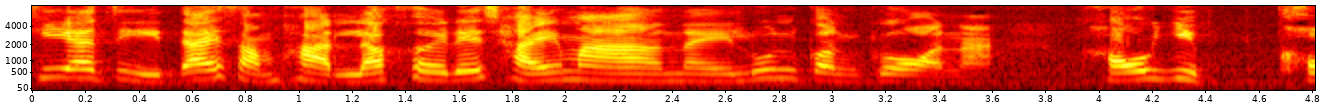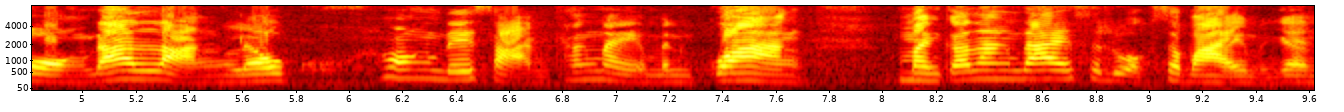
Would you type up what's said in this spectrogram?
ที่อาจิได้สัมผัสแล้วเคยได้ใช้มาในรุ่นก่อนๆน่ะเขาหยิบของด้านหลังแล้วห้องโดยสารข้างในมันกว้าง มันก็นั่งได้สะดวกสบายเหมือนกัน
